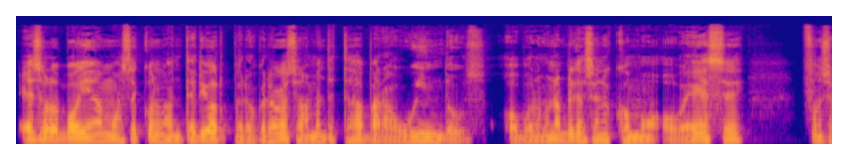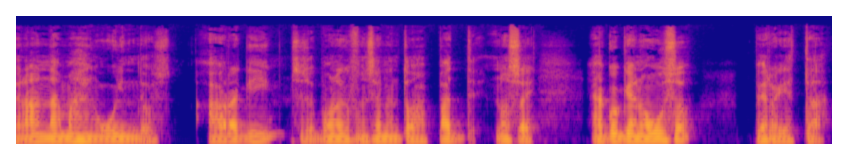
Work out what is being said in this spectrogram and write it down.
Eso lo podíamos hacer con lo anterior, pero creo que solamente estaba para Windows, o por lo menos aplicaciones como OBS funcionaban nada más en Windows. Ahora aquí se supone que funciona en todas partes. No sé, es algo que no uso, pero ahí está.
